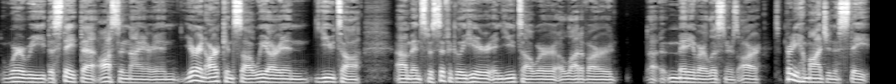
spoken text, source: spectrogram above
where we, the state that Austin and I are in. You're in Arkansas. We are in Utah. Um, and specifically here in Utah, where a lot of our, uh, many of our listeners are, it's a pretty homogenous state.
